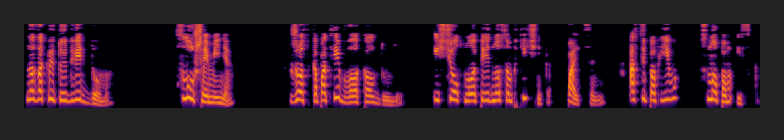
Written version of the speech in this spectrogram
на закрытую дверь дома. «Слушай меня!» Жестко потребовала колдунья и щелкнула перед носом птичника пальцами, осыпав его снопом искр.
